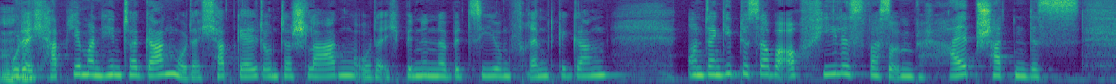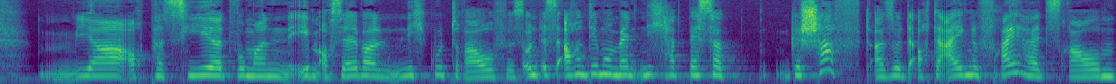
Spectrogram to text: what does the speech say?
Mhm. Oder ich habe jemanden hintergangen oder ich habe Geld unterschlagen oder ich bin in einer Beziehung fremdgegangen. Und dann gibt es aber auch vieles, was so im Halbschatten des ja auch passiert, wo man eben auch selber nicht gut drauf ist und es auch in dem Moment nicht hat besser geschafft, also auch der eigene Freiheitsraum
